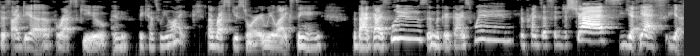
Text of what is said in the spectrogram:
this idea of rescue and because we like a rescue story we like seeing the bad guys lose and the good guys win The princess in distress. yes Yes. yes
